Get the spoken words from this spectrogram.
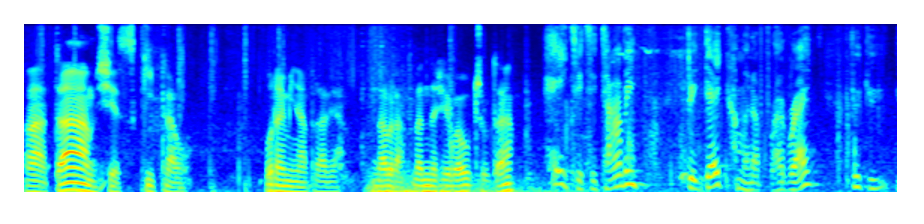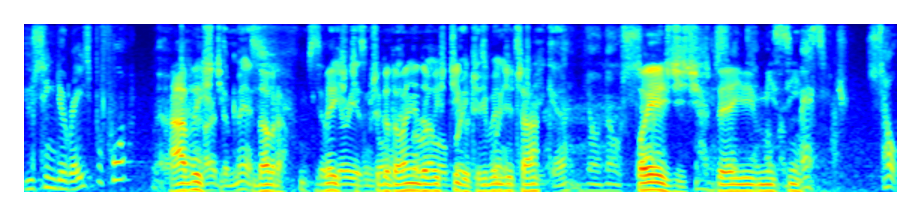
A, tam się skitrał. Furę mi naprawia. Dobra, będę się chyba uczył, tak? Hey, Titi Tommy. Big day coming up, right? right? You, you, you seen the race before? A, wyścig. to. Dobra, wyścig, przygotowanie do wyścigu, czyli będzie trzeba huh? No, no, sir. pojeździć w tej misji. message. So,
